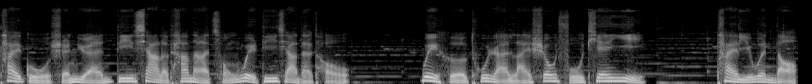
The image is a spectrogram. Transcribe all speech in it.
太古神元低下了他那从未低下的头。为何突然来收服天意？太乙问道。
